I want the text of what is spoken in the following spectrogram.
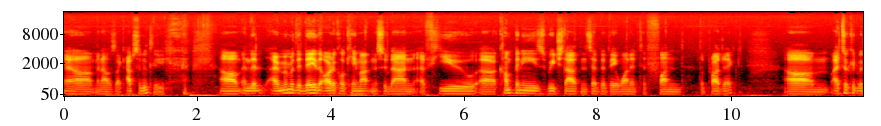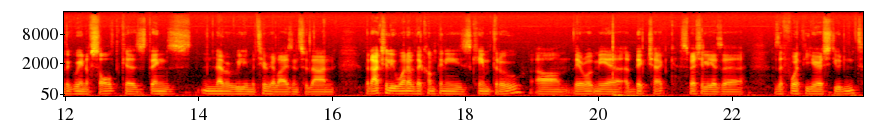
um, and I was like, absolutely. Um, and then I remember the day the article came out in Sudan, a few uh, companies reached out and said that they wanted to fund the project. Um, I took it with a grain of salt because things never really materialized in Sudan. But actually, one of the companies came through. Um, they wrote me a, a big check, especially as a as a fourth year student.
